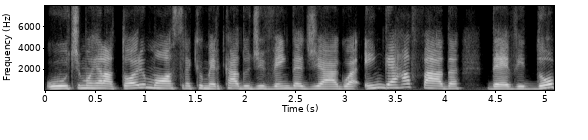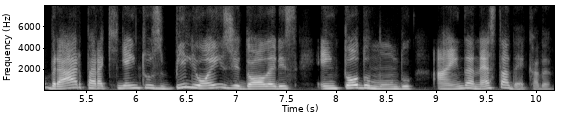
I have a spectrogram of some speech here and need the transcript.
O último relatório mostra que o mercado de venda de água engarrafada deve dobrar para 500 bilhões de dólares em todo o mundo ainda nesta década.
